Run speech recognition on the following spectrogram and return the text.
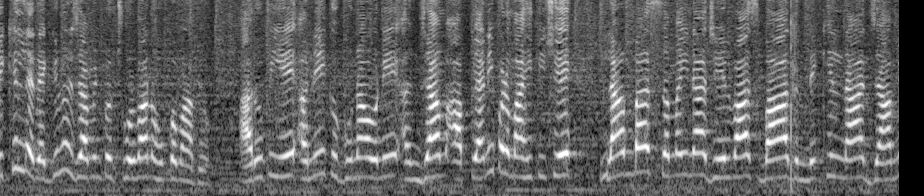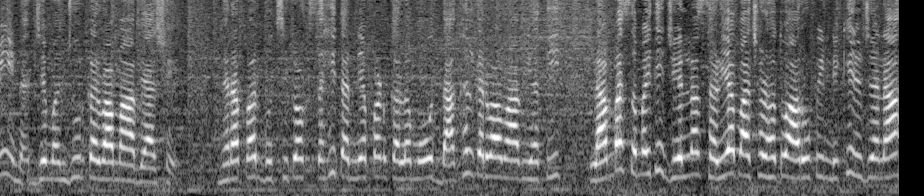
નિખિલને રેગ્યુલર જામીન પર છોડવાનો હુકમ આવ્યો. આરોપીએ અનેક ગુનાઓને અંજામ આપ્યાની પણ માહિતી છે. લાંબા સમયના જેલવાસ બાદ નિખિલના જામીન જે મંજૂર કરવામાં આવ્યા છે. જેના પર ગુજસીટોક સહિત અન્ય પણ કલમો દાખલ કરવામાં આવી હતી. લાંબા સમયથી જેલના સળિયા પાછળ હતો આરોપી નિખિલ, જેના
